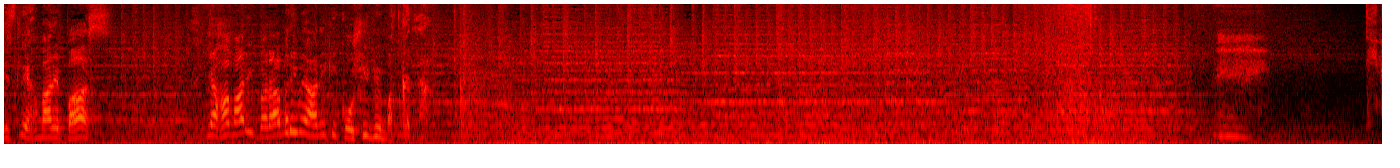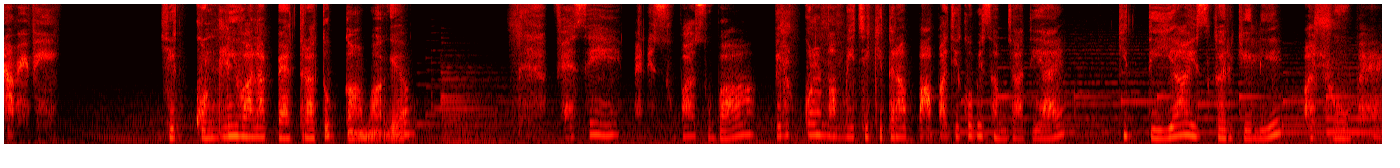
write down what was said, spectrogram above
इसलिए हमारे पास या हमारी बराबरी में आने की कोशिश भी मत करना। ये कुंडली वाला पैतरा तो काम आ गया। वैसे मैंने सुबह सुबह बिल्कुल मम्मी जी की तरह पापा जी को भी समझा दिया है कि दिया इस घर के लिए अशुभ है।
